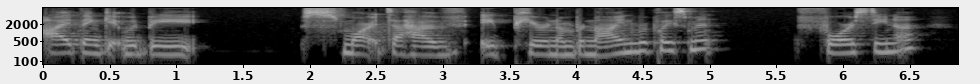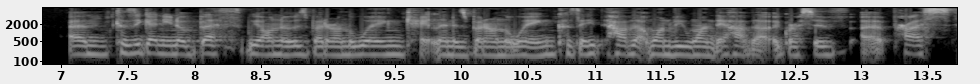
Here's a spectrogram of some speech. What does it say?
I think it would be smart to have a pure number nine replacement for Stina. Because um, again, you know, Beth, we all know is better on the wing. Caitlin is better on the wing because they have that 1v1, they have that aggressive uh, press.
